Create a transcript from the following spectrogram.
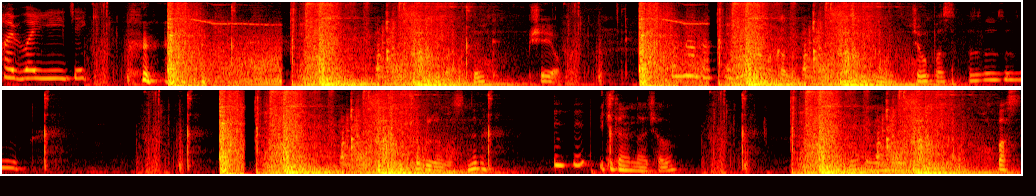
hayvan yiyecek. Baktık. Bir şey yok. Buna bakalım. Bas bakalım. Çabuk bas. Hızlı hızlı hızlı. Çok uzamasın değil mi? İki tane daha açalım. Bas.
